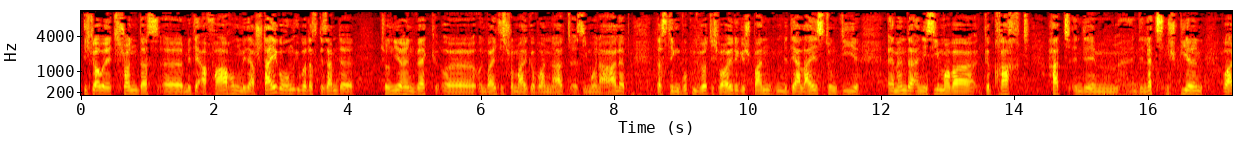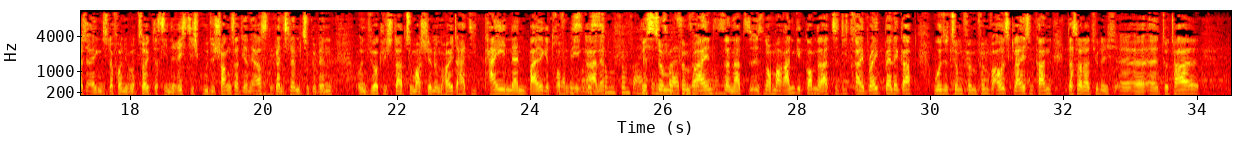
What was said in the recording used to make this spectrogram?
Ich glaube jetzt schon, dass äh, mit der Erfahrung, mit der Steigerung über das gesamte Turnier hinweg äh, und weil sie es schon mal gewonnen hat, äh, Simone Halep das Ding wuppen wird. Ich war heute gespannt mit der Leistung, die Amanda Anisimova gebracht hat in, dem, in den letzten Spielen, war ich eigentlich davon überzeugt, dass sie eine richtig gute Chance hat, ihren ersten Grand Slam zu gewinnen und wirklich da zu marschieren. Und heute hat sie keinen Ball getroffen Ja, bis- gegen 5-1 Bis zum zweiten 5-1. Satz. Dann hat sie, ist noch mal rangekommen. Dann hat sie die drei Breakbälle gehabt, wo sie zum 5-5 ausgleichen kann. Das war natürlich äh, äh, total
